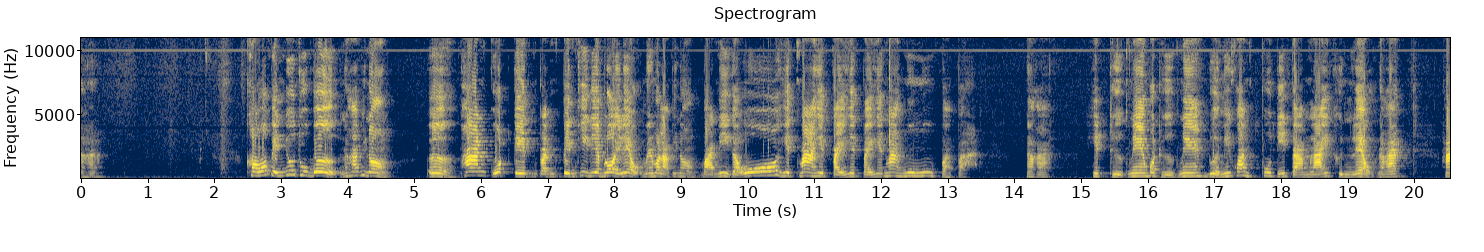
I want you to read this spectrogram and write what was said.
นะคะ เขามาเป็นยูทูบเบอร์นะคะพี่น้อง เออผ่านกฎเกณฑ์เป็นเป็นที่เรียบร้อยแล้วแม่นว่าล่ะพี่น้อง บาทนี้ก็โอ้เฮ็ดมาเฮ็ดไปเฮ็ดไปเฮ็ดมางูงูป่าป่านะคะ เฮ็ดถือแน่บ่ถือแน่ด้วยมีความผู้ติดตามหลายขึ้นแล้วนะคะหา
